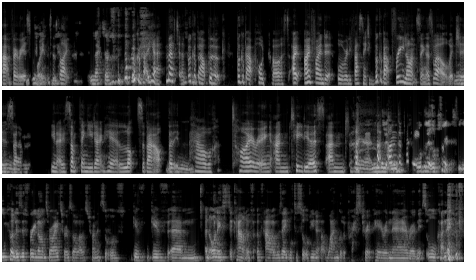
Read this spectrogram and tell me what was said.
at various points. It's like meta book about yeah, meta book about book, book about podcast. I I find it all really fascinating. Book about freelancing as well, which mm. is um, you know something you don't hear lots about, but mm. how tiring and tedious and, yeah, and all, the little, all, the little, tricks that you pull as a freelance writer as well. I was trying to sort of give give um, an honest account of, of how I was able to sort of you know like wangle a press trip here and there, and it's all kind of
